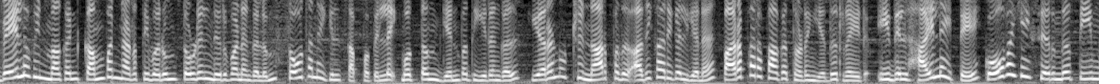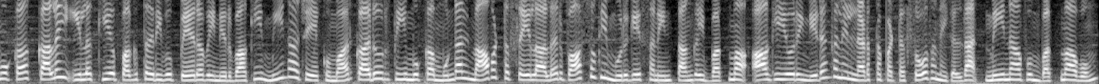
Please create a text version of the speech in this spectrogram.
வேலுவின் மகன் கம்பன் நடத்தி வரும் தொழில் நிறுவனங்களும் சோதனையில் தப்பவில்லை. மொத்தம் எண்பது இடங்கள் இருநூற்று நாற்பது அதிகாரிகள் என பரபரப்பாக தொடங்கியது ரெய்டு. இதில் ஹைலைட்டே கோவையை சேர்ந்த திமுக கலை இலக்கிய பகுத்தறிவு பேரவை நிர்வாகி மீனா ஜெயக்குமார் கரூர் திமுக முன்னாள் மாவட்ட செயலாளர் வாசுகி முருகேசனின் தங்கை பத்மா ஆகியோரின் இடங்களில் நடத்தப்பட்ட சோதனைகள்தான் மீனாவும் பத்மாவும்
